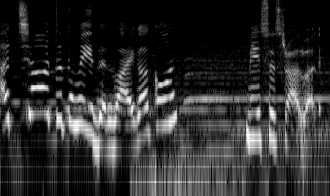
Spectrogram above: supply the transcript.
अच्छा तो तुम्हें ये दिलवाएगा कौन? मेरे ससुराल वाले।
